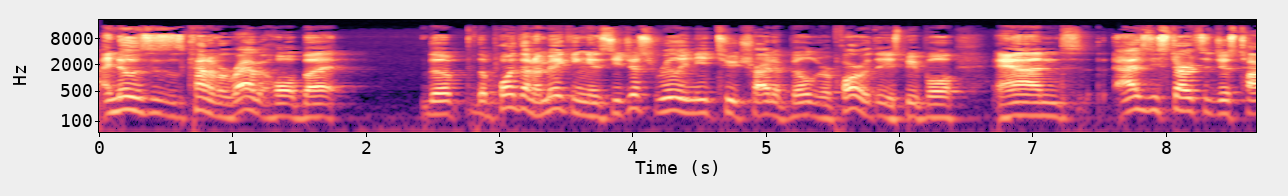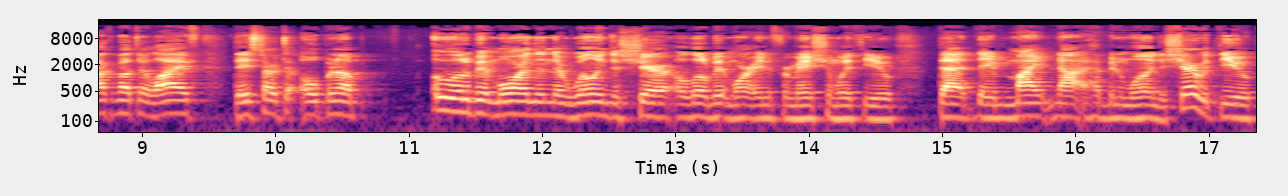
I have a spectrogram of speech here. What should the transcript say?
I know this is kind of a rabbit hole, but the the point that I'm making is you just really need to try to build rapport with these people and as you start to just talk about their life, they start to open up a little bit more and then they're willing to share a little bit more information with you that they might not have been willing to share with you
